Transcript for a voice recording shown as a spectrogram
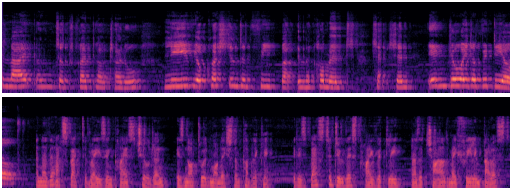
like and subscribe to our channel. Leave your questions and feedback in the comments section. Enjoy the video. Another aspect of raising pious children is not to admonish them publicly. It is best to do this privately, as a child may feel embarrassed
